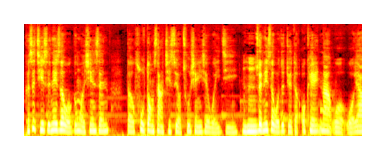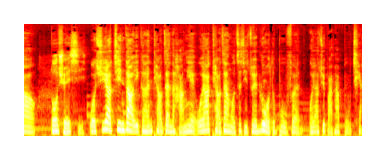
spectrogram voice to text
可是其实那时候我跟我先生的互动上其实有出现一些危机，嗯哼，所以那时候我就觉得，OK，那我我要。多学习，我需要进到一个很挑战的行业，我要挑战我自己最弱的部分，我要去把它补强。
